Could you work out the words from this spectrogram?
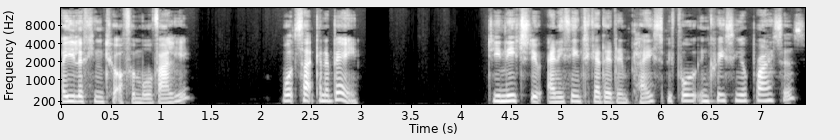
Are you looking to offer more value? What's that going to be? Do you need to do anything to get it in place before increasing your prices?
